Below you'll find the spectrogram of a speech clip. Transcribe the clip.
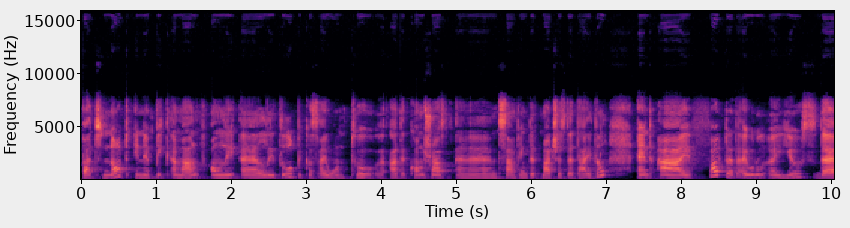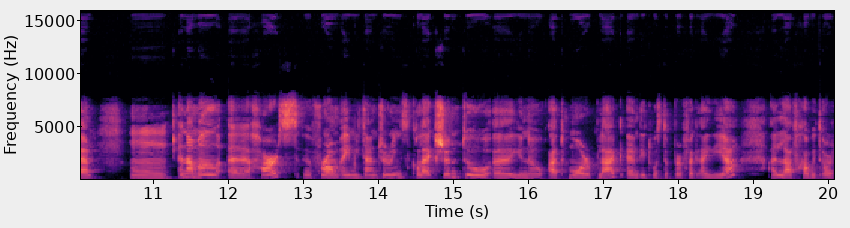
but not in a big amount only a little because I want to add a contrast and something that matches the title and I thought that I will uh, use the um, enamel uh, hearts uh, from Amy Tangerine's collection to, uh, you know, add more black and it was the perfect idea. I love how it all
